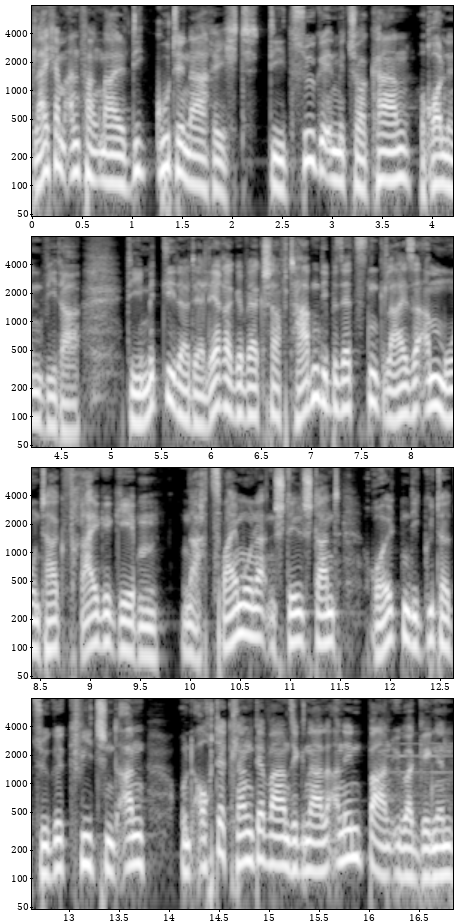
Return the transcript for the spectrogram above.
Gleich am Anfang mal die gute Nachricht. Die Züge in Michoacán rollen wieder. Die Mitglieder der Lehrergewerkschaft haben die besetzten Gleise am Montag freigegeben. Nach zwei Monaten Stillstand rollten die Güterzüge quietschend an und auch der Klang der Warnsignale an den Bahnübergängen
